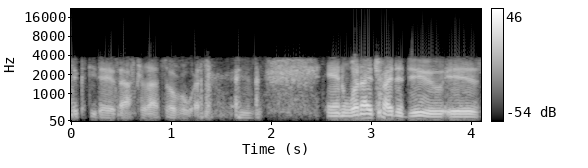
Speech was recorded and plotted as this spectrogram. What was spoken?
60 days after that's over with. and what I try to do is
